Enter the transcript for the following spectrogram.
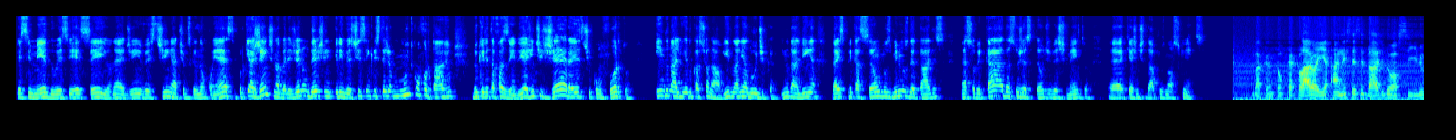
esse medo, esse receio né, de investir em ativos que ele não conhece, porque a gente na VLG não deixa ele investir sem que ele esteja muito confortável do que ele está fazendo. E a gente gera este conforto indo na linha educacional, indo na linha lúdica, indo na linha da explicação nos mínimos detalhes né, sobre cada sugestão de investimento é, que a gente dá para os nossos clientes. Bacana. Então fica claro aí a necessidade do auxílio,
